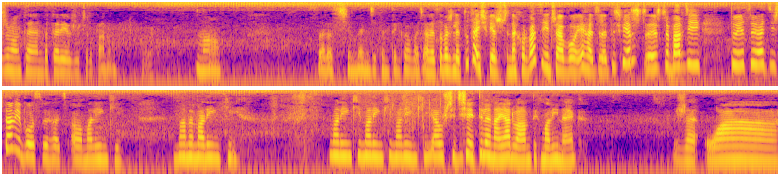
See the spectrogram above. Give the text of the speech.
Że mam ten baterię już wyczerpaną. No. Zaraz się będzie ten tegować. Ale zobacz, ile tutaj świerszczy. Na Chorwację nie trzeba było jechać, ale tu świerszczy. Jeszcze bardziej tu jest słychać niż tam je było słychać. O, malinki. Mamy malinki. Malinki, malinki, malinki. Ja już się dzisiaj tyle najadłam tych malinek, że wow.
